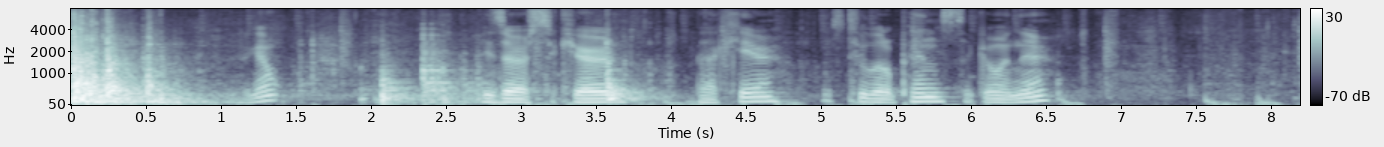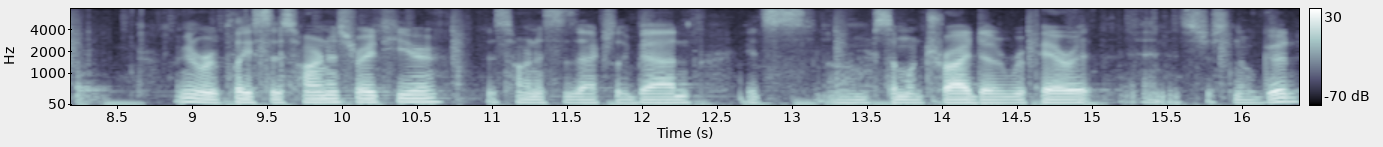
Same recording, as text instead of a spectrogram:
There we go. These are secured back here. There's two little pins that go in there. I'm gonna replace this harness right here. This harness is actually bad. It's, um, someone tried to repair it and it's just no good.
